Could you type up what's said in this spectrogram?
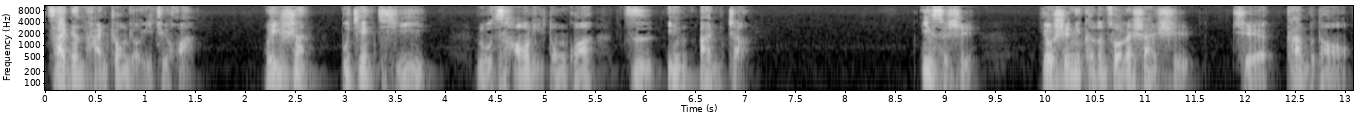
菜根谭中有一句话：“为善不见其意，如草里冬瓜，自应暗长。”意思是，有时你可能做了善事，却看不到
